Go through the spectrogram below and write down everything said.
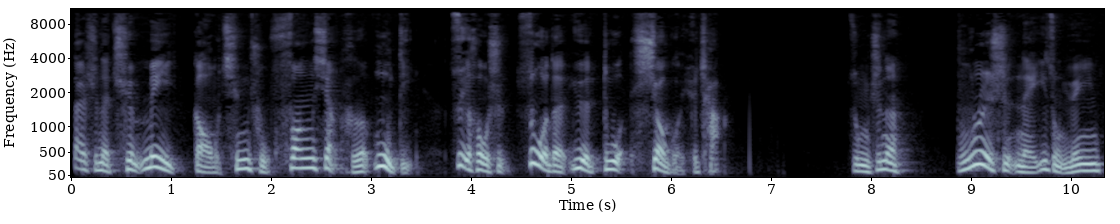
但是呢，却没搞清楚方向和目的。最后是做的越多，效果越差。总之呢，不论是哪一种原因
